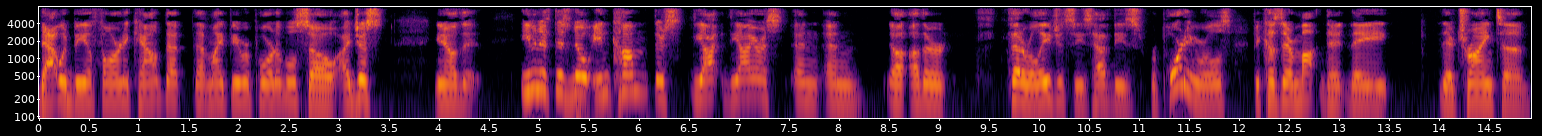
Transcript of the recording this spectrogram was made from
That would be a foreign account that that might be reportable. So I just you know that even if there's no income, there's the the IRS and and uh, other federal agencies have these reporting rules because they're they, they they're trying to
